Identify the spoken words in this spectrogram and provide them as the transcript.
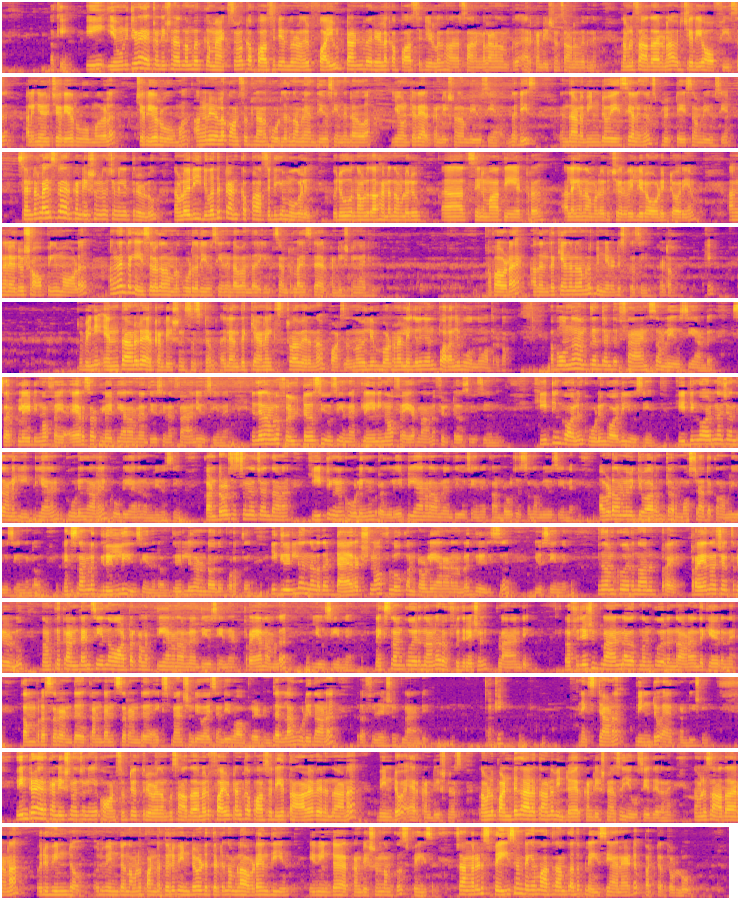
ഓക്കെ ഈ യൂണിറ്ററി എയർ കണ്ടീഷണർ നമുക്ക് മാക്സിമം കപ്പാസിറ്റി എന്ന് പറയുന്നത് ഒരു ഫൈവ് ടൺ വരെയുള്ള കപ്പാസിറ്റി ഉള്ള സാധനങ്ങളാണ് നമുക്ക് എയർ കണ്ടീഷൻസ് ആണ് വരുന്നത് നമ്മൾ സാധാരണ ഒരു ചെറിയ ഓഫീസ് അല്ലെങ്കിൽ ഒരു ചെറിയ റൂമുകൾ ചെറിയ റൂം അങ്ങനെയുള്ള കോൺസെപ്റ്റിലാണ് കൂടുതലും നമ്മൾ എന്ത് യൂസ് ചെയ്യുന്നുണ്ടാവുക? യൂണിറ്ററി എയർ കണ്ടീഷണർ നമ്മൾ യൂസ് ചെയ്യുക. ദറ്റ് ഈസ് എന്താണ്? വിൻഡോ എ സി അല്ലെങ്കിൽ സ്പ്ലിറ്റ് എ സി നമ്മൾ യൂസ് ചെയ്യുക. സെൻട്രലൈസ്ഡ് എയർ കണ്ടീഷൻ എന്ന് വെച്ചിട്ടുണ്ടെങ്കിൽ ഇത്രയേ ഉള്ളൂ. നമ്മളൊരു ഇരുപത് ടൺ കപ്പാസിറ്റിക്ക് മുകളിൽ ഒരു നമ്മൾ ഉദാഹരണം നമ്മളൊരു സിനിമ തിയേറ്റർ അല്ലെങ്കിൽ നമ്മളൊരു ചെറിയ വലിയൊരു ഓഡിറ്റോറിയം അങ്ങനെ ഒരു ഷോപ്പിംഗ് മോൾ അങ്ങനത്തെ കേസിലൊക്കെ നമ്മൾ കൂടുതൽ യൂസ് ചെയ്യുന്നുണ്ടാവുക എന്തായിരിക്കും? സെൻട്രലൈസ്ഡ് എയർ കണ്ടീഷനിങ് ആയിരിക്കും. അപ്പോൾ അവിടെ അതെന്തൊക്കെയാണെന്നുള്ളത് നമ്മൾ പിന്നീട് ഡിസ്കസ് ചെയ്യും. കേട്ടോ. ഓക്കെ അപ്പോൾ ഇനി എന്താണ് ഒരു എയർ കണ്ടീഷൻ സിസ്റ്റം അതിൽ എന്തൊക്കെയാണ് എക്സ്ട്രാ വരുന്ന പാർട്സ് എന്നാൽ വലിയ ഇമ്പോർട്ടന്റ് അല്ലെങ്കിൽ ഞാൻ പറഞ്ഞു പോകുന്നു മാത്രം കേട്ടോ അപ്പോൾ ഒന്ന് നമുക്ക് എന്തുണ്ട്? ഫാൻസ് നമ്മൾ യൂസ് ചെയ്യാണ്ട്. Circulating of air air circulate ചെയ്യാൻ നമ്മൾ എന്ത് യൂസ് ചെയ്യുന്നത്? ഫാൻ യൂസ് ചെയ്യുന്നത്. എന്തായാലും നമ്മൾ ഫിൽറ്റേഴ്സ് യൂസ് ചെയ്യുന്നത്. ക്ലീനിങ് ഓഫ് എയറിനാണ് ഫിൽറ്റേഴ്സ് യൂസ് ചെയ്യുന്നത്. ഹീറ്റിംഗ് കോയിലും കൂളിംഗ് കോയിലും യൂസ് ചെയ്യും. ഹീറ്റിംഗ് കോയിൽ എന്ന് വെച്ചാൽ എന്താണ്? ഹീറ്റ് ചെയ്യാനും കൂളിംഗ് ആണെങ്കിൽ കൂൾ ചെയ്യാനും നമ്മൾ യൂസ് ചെയ്യും. കൺട്രോൾ സിസ്റ്റം എന്ന് വെച്ചാൽ എന്താണ്? ഹീറ്റിങ്ങും കൂളിങ്ങും റെഗുലേറ്റ് ചെയ്യാനാണ് നമ്മൾ എന്ത് യൂസ് ചെയ്യുന്നത്? കൺട്രോൾ സിസ്റ്റം നമ്മൾ യൂസ് ചെയ്യുന്നത്. അവിടെ നമ്മൾ മിക്കവാറും തെർമോസ്റ്റാറ്റൊക്കെ നമ്മൾ യൂസ് ചെയ്യുന്നുണ്ടാവും. നെക്സ്റ്റ് നമ്മൾ ഗ്രില്ല് യൂസ് ചെയ്യുന്നുണ്ടാവും. ഗ്രില്ല് കണ്ടുണ്ടാവില്ല പുറത്ത്. ഈ ഗ്രില്ല് എന്നുള്ളത് ഡയറക്ഷൻ ഓഫ് ഫ്ലോ കൺട്രോൾ ചെയ്യാനാണ് നമ്മൾ ഗ്രിൽസ് യൂസ് ചെയ്യുന്നത്. ഇനി നമുക്ക് വരുന്നതാണ് ട്രേ ട്രേ എന്ന് വെച്ചാൽ ഇത്രയേ ഉള്ളൂ. നമുക്ക് കണ്ടൻസ് ചെയ്യുന്ന വാട്ടർ കളക്ട് ചെയ്യാനാണ് നമ്മൾ എന്ത് യൂസ് ചെയ്യുന്നത്? ട്രേ നമ്മൾ യൂസ് ചെയ്യുന്നത്. നെക്സ്റ്റ് നമുക്ക് വരുന്നതാണ് റെഫ്രിജറേഷൻ പ്ലാന്റ് റെഫ്രിജറേഷൻ പ്ലാനിനകത്ത് നമുക്ക് വരുന്നതാണ് എന്തൊക്കെയാണ് വരുന്നത് കംപ്രസർ ഉണ്ട് കണ്ടൻസർ ഉണ്ട് എക്സ്പാൻഷൻ ഡിവൈസ് ഉണ്ട് ഇവാപ്പറേറ്റ് ഉണ്ട്. ഇതെല്ലാം കൂടി ഇതാണ് റെഫ്രിജറേഷൻ പ്ലാന്റ്. ഓക്കെ നെക്സ്റ്റ് ആണ് window air conditioning window air conditioner വെച്ചിട്ടുണ്ടെങ്കിൽ കോൺസെപ്റ്റ് എത്രയോ ഉള്ളൂ. നമുക്ക് സാധാരണ ഒരു ഫൈവ് ടൺ കപ്പാസിറ്റിക്ക് താഴെ വരുന്നതാണ് വിൻഡോ എയർ കണ്ടീഷണേഴ്സ് നമ്മൾ പണ്ട് കാലത്താണ് വിൻഡോ എയർ കണ്ടീഷണേഴ്സ് യൂസ് ചെയ്തിരുന്നത്. നമ്മൾ സാധാരണ ഒരു വിൻഡോ ഒരു വിൻഡോ നമ്മൾ പണ്ടത്തെ ഒരു വിൻഡോ എടുത്തിട്ട് നമ്മൾ അവിടെ എന്ത് ചെയ്യും? ഈ വിൻഡോ എയർ കണ്ടീഷൻ നമുക്ക് സ്പേസ് പക്ഷെ അങ്ങനെ ഒരു സ്പേസ് ഉണ്ടെങ്കിൽ മാത്രമേ നമുക്കത് പ്ലേസ് ചെയ്യാനായിട്ട് പറ്റത്തുള്ളൂ.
